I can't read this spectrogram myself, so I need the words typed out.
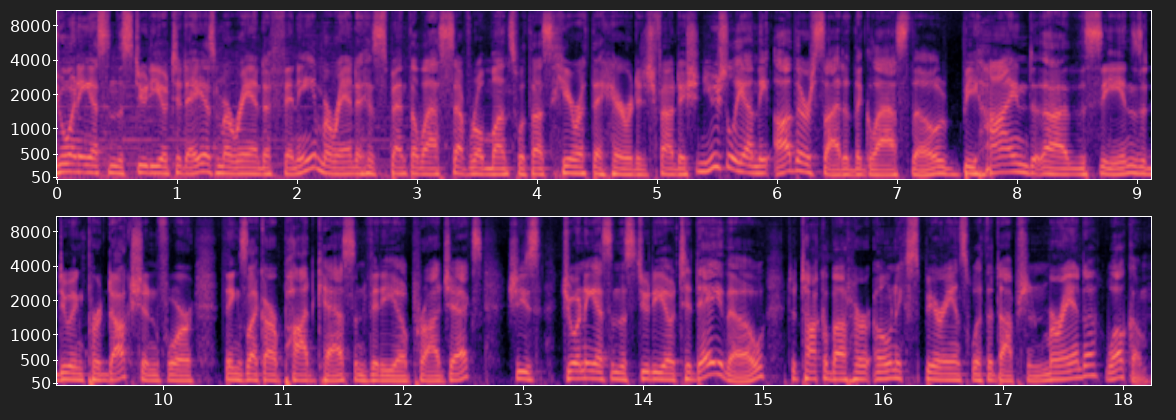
Joining us in the studio today is Maranda Finney. Maranda has spent the last several months with us here at the Heritage Foundation, usually on the other side of the glass, though, behind uh, the scenes, doing production for things like our podcasts and video projects. She's joining us in the studio today, though, to talk about her own experience with adoption. Maranda, welcome.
